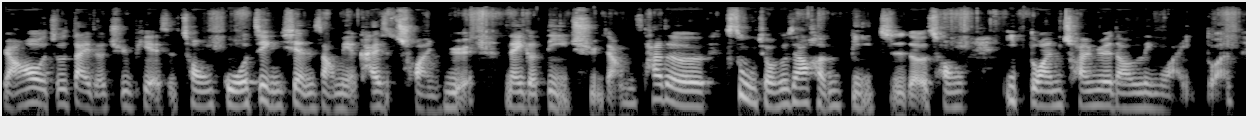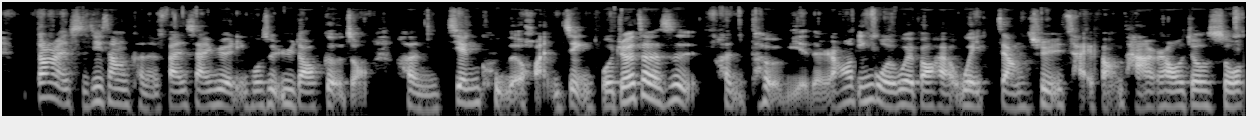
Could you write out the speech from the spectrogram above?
然后就带着 GPS 从国境线上面开始穿越那个地区，这样子。他的诉求就是要很笔直的从一端穿越到另外一端。当然，实际上可能翻山越岭，或是遇到各种很艰苦的环境，我觉得这个是很特别的。然后，英国的《卫报》还有为这样去采访他，然后就说，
